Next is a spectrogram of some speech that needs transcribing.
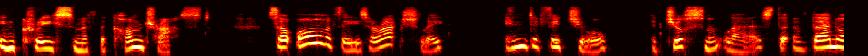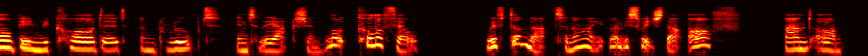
increase some of the contrast. So all of these are actually individual adjustment layers that have then all been recorded and grouped into the action. Look, colour fill We've done that tonight. Let me switch that off and on.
